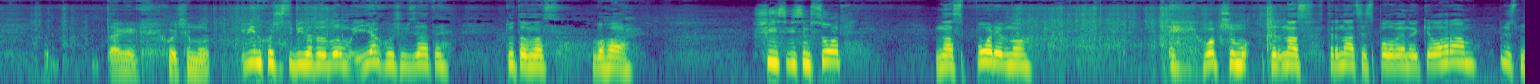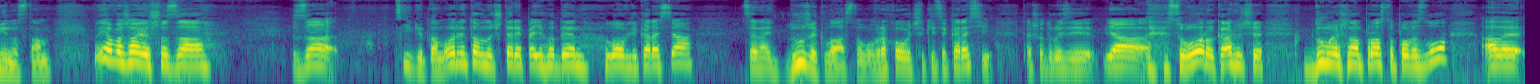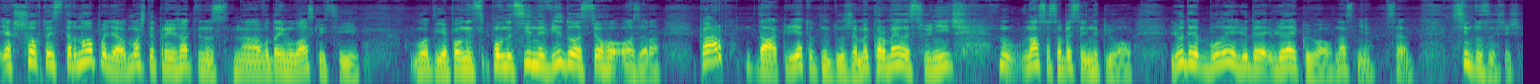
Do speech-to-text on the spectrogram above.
Так як хочемо. Він хоче собі взяти додому, і я хочу взяти. Тут у нас вага 6800. У нас порівно. В общому, у нас 13,5 кг, плюс-мінус там. Ну, я вважаю, що за, за скільки там, орієнтовно 4-5 годин ловлі карася. Це навіть дуже класно, враховуючи які карасі. Так що, друзі, я суворо кажучи, думаю, що нам просто повезло. Але якщо хтось з Тернополя, можете приїжджати на водойму Ласківці. От є повноці, повноцінне відео з цього озера. Карп, так, клює тут не дуже. Ми кормили всю ніч. Ну, в нас особисто він не клював. Люди були, люди, людей клював, в нас ні. Все. Всім до зустрічі.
